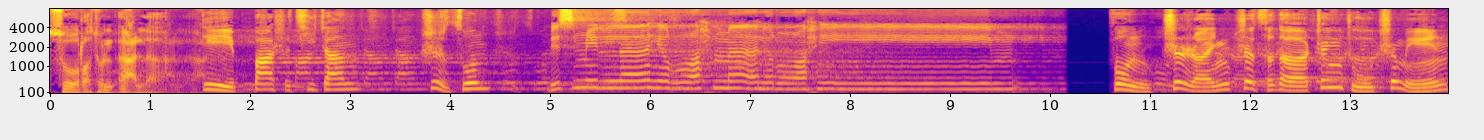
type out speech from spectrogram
سورة الأعلى 第八十七章至尊。 بسم الله الرحمن الرحيم 奉至仁至慈的真主之名，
